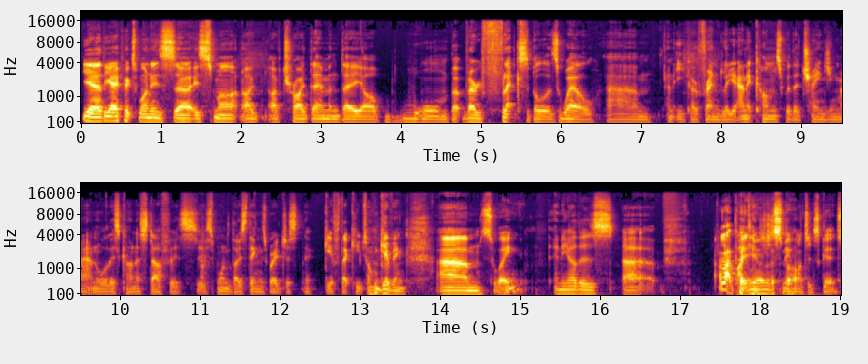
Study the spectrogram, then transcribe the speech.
Yeah, the Apeks one is uh, is smart. I, I've tried them and they are warm but very flexible as well, um, and eco friendly. And it comes with a changing mat and all this kind of stuff. It's it's one of those things where it's just a gift that keeps on giving. Um, Sweet. any others? Uh, I like putting tend you on the spot. on to- It's good.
